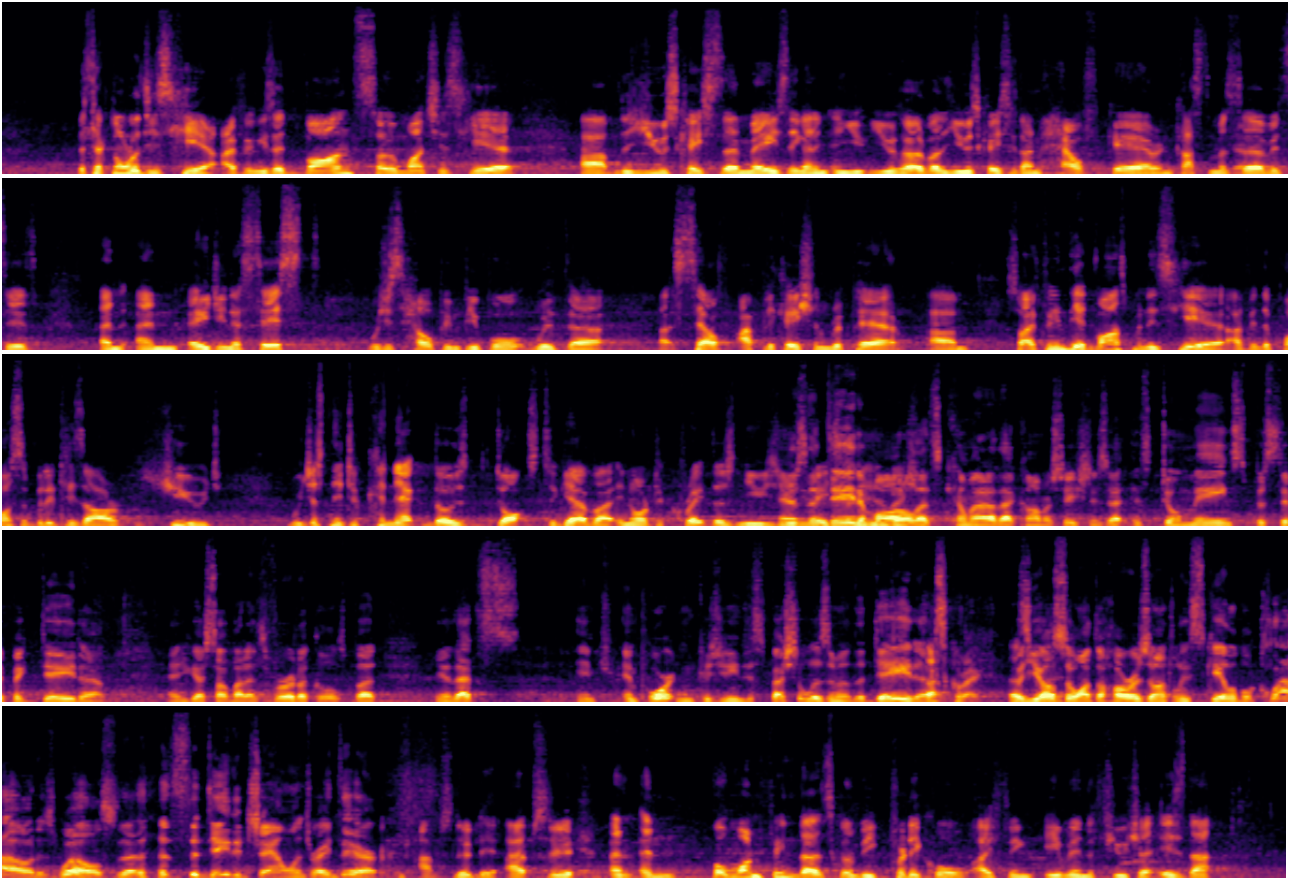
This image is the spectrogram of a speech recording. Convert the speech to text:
the technology is here. I think it's advanced so much is here. Uh, the use cases are amazing, and, and you, you, heard about the use cases on healthcare and customer yeah. services, and, and agent assist, which is helping people with uh, uh, self-application repair. Um, so I think the advancement is here. I think the possibilities are huge. We just need to connect those dots together in order to create those new use cases. And the data and model that's come out of that conversation is that it's domain-specific data, and you guys talk about it as verticals, but you know that's important because you need the specialism of the data. That's correct. That's but you correct. also want the horizontally scalable cloud as well, so that, that's the data challenge right there. Absolutely, absolutely. And, and, but one thing that's going to be critical, I think, even in the future, is that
